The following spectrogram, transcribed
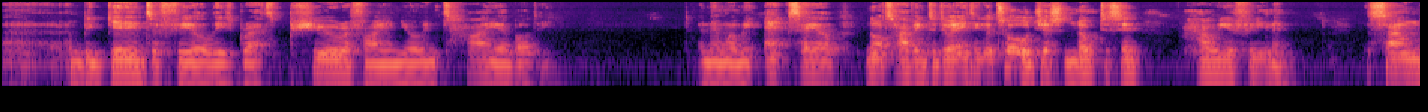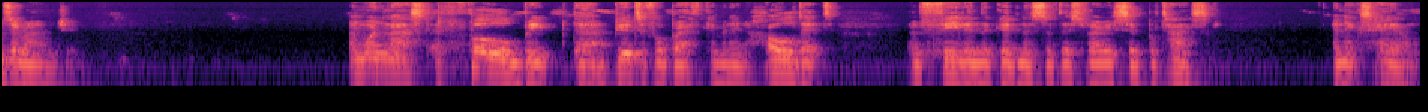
uh, and beginning to feel these breaths purifying your entire body. And then when we exhale, not having to do anything at all, just noticing how you're feeling, the sounds around you. And one last, a full, uh, beautiful breath coming in. Hold it and feeling the goodness of this very simple task. And exhale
